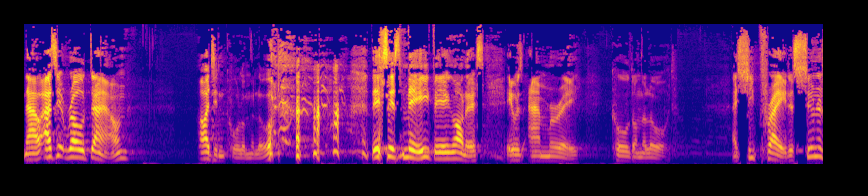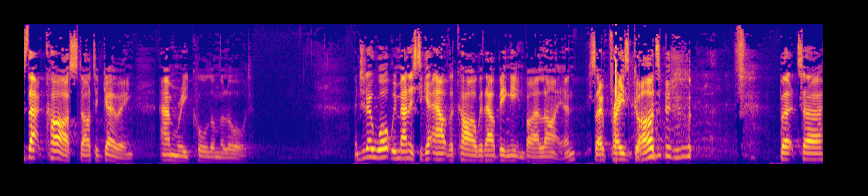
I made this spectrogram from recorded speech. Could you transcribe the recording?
Now, as it rolled down, I didn't call on the Lord. this is me being honest. It was Anne Marie called on the Lord. And she prayed. As soon as that car started going, Anne Marie called on the Lord. And do you know what? We managed to get out of the car without being eaten by a lion. So praise God. but uh,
